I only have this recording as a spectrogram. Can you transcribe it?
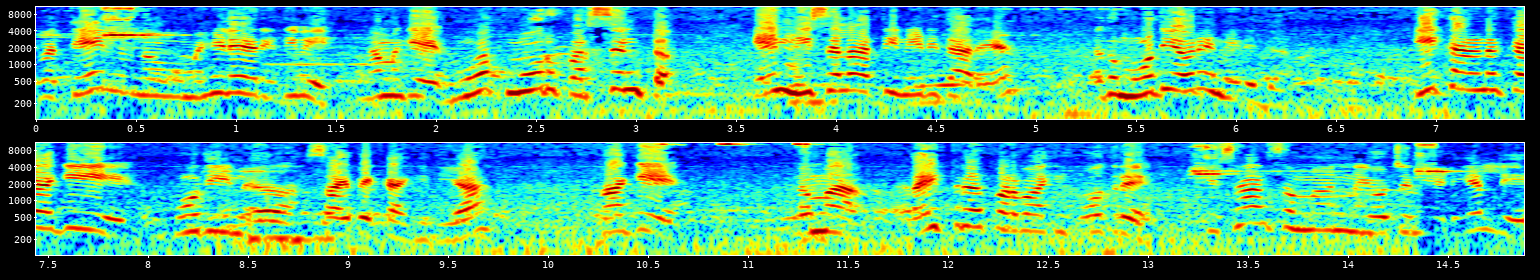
ಇವತ್ತೇನು ನಾವು ಮಹಿಳೆಯರಿದ್ದೀವಿ, ನಮಗೆ ಮೂವತ್ತ್ ಮೂರು ಪರ್ಸೆಂಟ್ ಏನ್ ಮೀಸಲಾತಿ ನೀಡಿದ್ದಾರೆ, ಅದು ಮೋದಿ ಅವರೇ ನೀಡಿದ್ದಾರೆ. ಈ ಕಾರಣಕ್ಕಾಗಿ ಮೋದಿ ಸಾಯ್ಬೇಕಾಗಿದೆಯಾ? ಹಾಗೆ ನಮ್ಮ ರೈತರ ಪರವಾಗಿ ಹೋದ್ರೆ ಕಿಸಾನ್ ಸಮ್ಮಾನ್ ಯೋಜನೆ ಅಡಿಯಲ್ಲಿ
